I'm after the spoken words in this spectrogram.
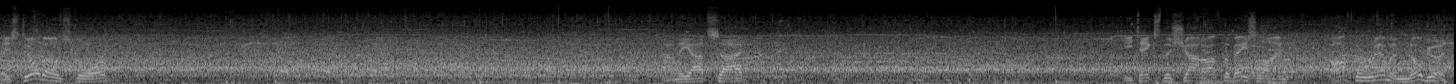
They still don't score. On the outside. He takes the shot off the baseline. Off the rim and no good.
